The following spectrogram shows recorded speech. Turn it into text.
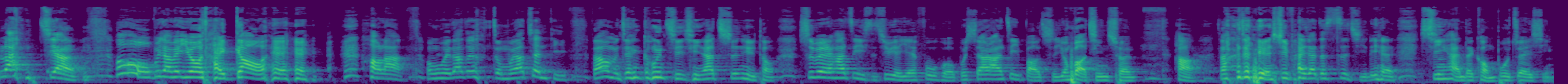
乱讲哦！我不想被悠悠抬告哎。好啦，我们回到这个，我们要正题。反正我们今天宫崎勤他吃女童，是为了他自己死去爷爷复活，不是要让自己保持永葆青春。好，然后就连续犯下这四起令人心寒的恐怖罪行。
